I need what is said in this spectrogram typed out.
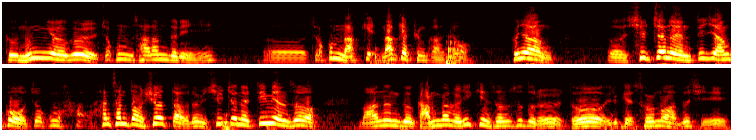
그 능력을 조금 사람들이 어 조금 낮게 낮게 평가하죠. 그냥 어 실전엔 뛰지 않고 조금 하- 한참 동안 쉬었다 그러면 실전에 뛰면서 많은 그 감각을 익힌 선수들을 더 이렇게 선호하듯이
